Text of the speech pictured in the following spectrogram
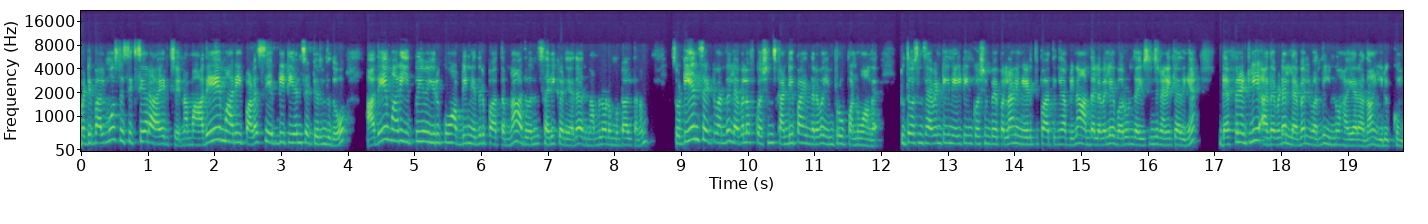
பட் இப்போ ஆல்மோஸ்ட் சிக்ஸ் இயர் ஆயிடுச்சு நம்ம அதே மாதிரி பழசு எப்படி டிஎன் செட் இருந்ததோ அதே மாதிரி இப்பயும் இருக்கும் அப்படின்னு எதிர்பார்த்தோம்னா அது வந்து சரி கிடையாது. அது நம்மளோட முட்டாள்தனம். ஸோ டிஎன் செட் வந்து லெவல் ஆஃப் கொஸ்டின்ஸ் கண்டிப்பா இந்த தடவை இம்ப்ரூவ் பண்ணுவாங்க. Two thousand seventeen eighteen question பேப்பர்லாம் நீங்க எடுத்து பாத்தீங்க அப்படின்னா அந்த லெவலே வரும். தயவு செஞ்சு நினைக்காதீங்க. டெஃபினெட்லி அதை விட லெவல் வந்து இன்னும் ஹையரா தான் இருக்கும்.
